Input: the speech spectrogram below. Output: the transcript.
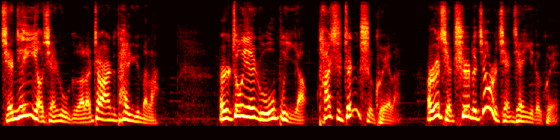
钱谦益要先入阁了，这玩意儿就太郁闷了。而周延儒不一样，他是真吃亏了，而且吃的就是钱谦益的亏。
